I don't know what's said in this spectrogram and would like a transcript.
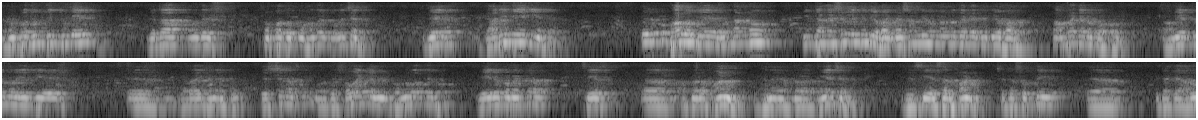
এখন প্রযুক্তির যুগে যেটা আমাদের সম্পাদক মহোদয় বলেছেন যে গাড়ি দিয়ে নিয়ে যায় তো এটা খুব ভালো যে অন্যান্য ইন্টারন্যাশনালি যদি হয় ন্যাশনালি অন্যান্য জায়গায় যদি হয়, তা আমরা কেন করব আমি এর জন্য এসবিআই যারা এখানে এসছেন আজকে, ওনাদের সবাইকে আমি ধন্যবাদ দেব যে এইরকম একটা সিএস আপনারা ফান্ড এখানে আপনারা দিয়েছেন, যে সিএসআর ফান্ড সেটা সত্যি এটাকে আরও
